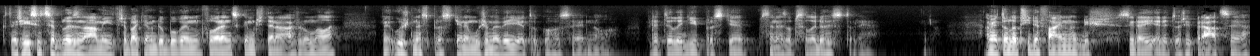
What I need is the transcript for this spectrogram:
kteří sice byli známí třeba těm dobovým florenským čtenářům, ale my už dnes prostě nemůžeme vědět, o koho se jednalo. Protože ty lidi prostě se nezapsali do historie. A mně tohle přijde fajn, když si dají editoři práce a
